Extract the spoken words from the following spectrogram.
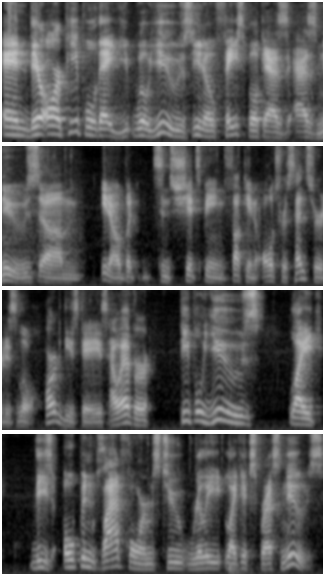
and there are people that will use you know Facebook as as news. Um, you know, but since shit's being fucking ultra censored, it's a little hard these days. However, people use like these open platforms to really like express news.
